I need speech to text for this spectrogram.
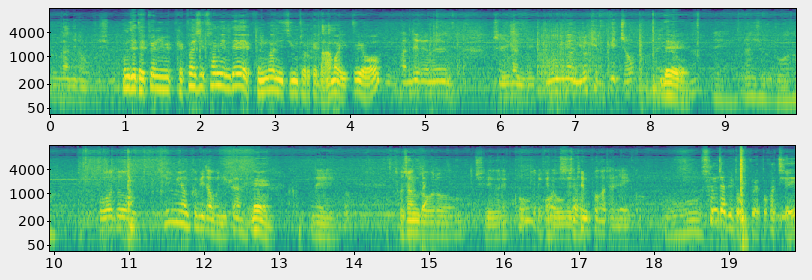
공간이라고 보시면 돼요. 현재 대표님이 183인데 공간이 지금 저렇게 남아 있고요. 그리고 반대로는 저희가 이제 누우면 이렇게 눕겠죠? 네. 네, 이런 식으로 누워서 누워도 프리미엄급이다 보니까 네. 네 도장도로 진행을 했고 이렇게 어, 놓으면 진짜. 템포가 달려 있고 오, 손잡이도 없고요. 똑같이.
